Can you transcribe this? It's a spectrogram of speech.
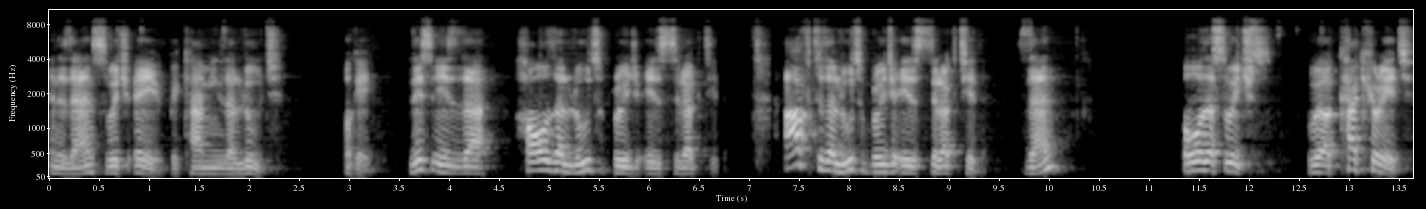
and then switch A becoming the root. Okay. This is the how the root bridge is selected. After the root bridge is selected, then all the switches will calculate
